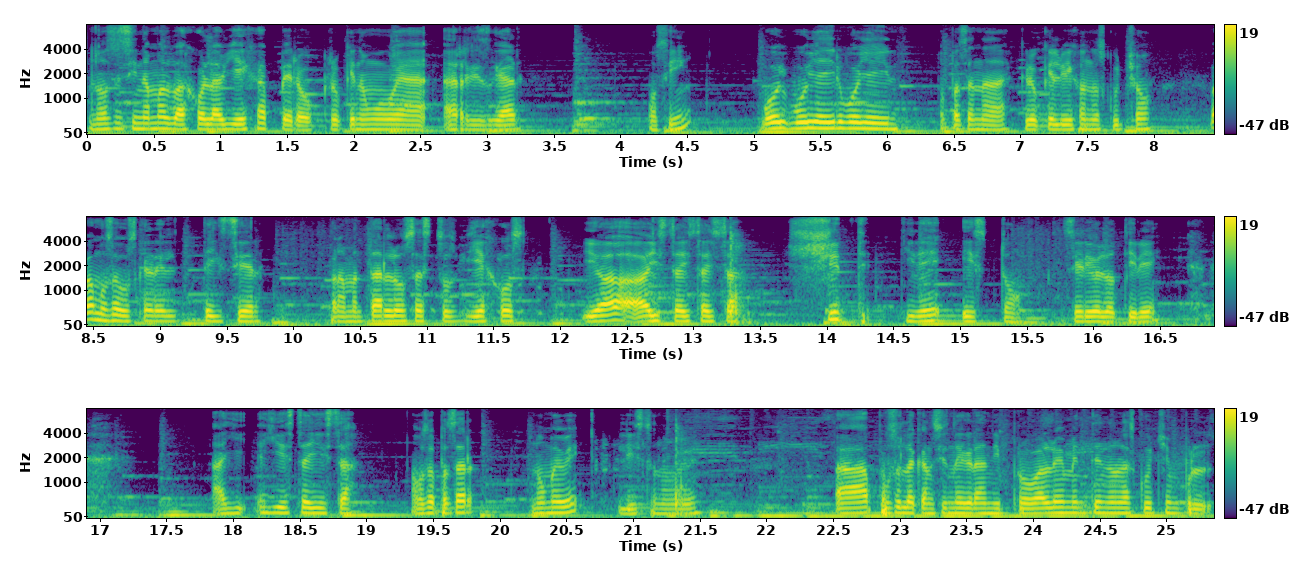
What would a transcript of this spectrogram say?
No sé si nada más bajó la vieja, pero creo que no me voy a arriesgar. ¿O sí? Voy, voy a ir, voy a ir. No pasa nada. Creo que el viejo no escuchó. Vamos a buscar el taser para matarlos a estos viejos. Y ah, ahí está, ahí está, ahí está. Shit, tiré esto. En serio lo tiré. Ahí, ahí está, ahí está. Vamos a pasar. ¿No me ve? Listo, no me ve. Ah, puso la canción de Granny. Probablemente no la escuchen por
